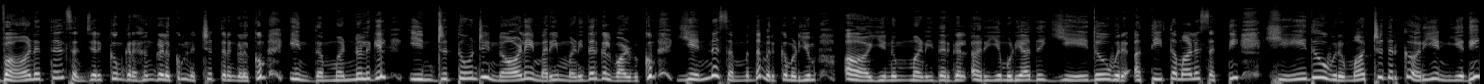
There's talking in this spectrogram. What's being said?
வானத்தில் சஞ்சரிக்கும் கிரகங்களுக்கும் நட்சத்திரங்களுக்கும் இந்த மண்ணுலகில் இன்று தோன்றி நாளை மறையும் மனிதர்கள் வாழ்வுக்கும் என்ன சம்பந்தம் இருக்க முடியும்? ஆயினும் மனிதர்கள் அறிய முடியாத. ஏதோ ஒரு அத்தீத்தமான சக்தி ஏதோ ஒரு மாற்றுதற்கு அரிய நியதி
